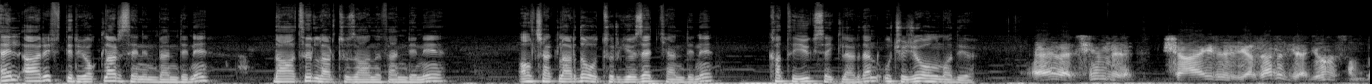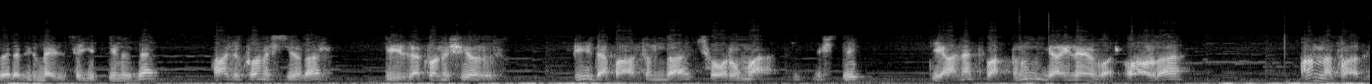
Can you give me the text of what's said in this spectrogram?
El ariftir yoklar senin bendini. Dağıtırlar tuzağını fendini. Alçaklarda otur gözet kendini. Katı yükseklerden uçucu olma diyor. Evet şimdi şairiz yazarız ya Yunus'um böyle bir meclise gittiğimizde hadi konuş diyorlar. Biz de konuşuyoruz. Bir defasında Çorum'a gitmiştik. Diyanet Vakfı'nın yayın evi var. Orada anlat abi.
